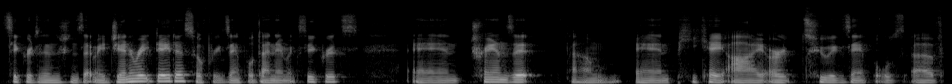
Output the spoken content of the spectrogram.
secrets engines that may generate data. So, for example, Dynamic Secrets and Transit um, and PKI are two examples of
